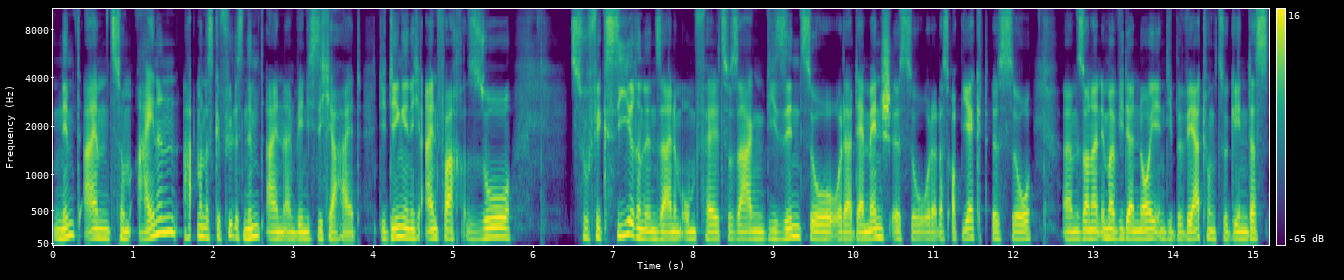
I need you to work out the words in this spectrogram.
nimmt einem zum einen, hat man das Gefühl, es nimmt einen ein wenig Sicherheit. Die Dinge nicht einfach so zu fixieren in seinem Umfeld, zu sagen, die sind so oder der Mensch ist so oder das Objekt ist so, ähm, sondern immer wieder neu in die Bewertung zu gehen. Das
